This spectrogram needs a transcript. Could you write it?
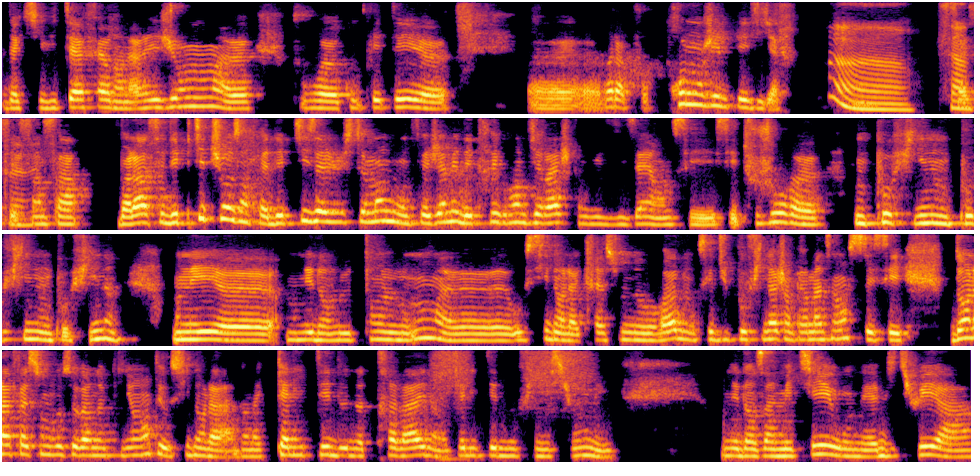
d'activités à faire dans la région pour compléter, voilà, pour prolonger le plaisir. Ah, c'est sympa voilà, c'est des petites choses en fait, des petits ajustements. Nous, on ne fait jamais des très grands virages, comme je disais. Hein. C'est toujours, euh, on peaufine, on peaufine, on peaufine. On est, euh, on est dans le temps long, euh, aussi dans la création de nos robes. Donc, c'est du peaufinage en permanence. C'est dans la façon de recevoir nos clientes et aussi dans la, dans la qualité de notre travail, dans la qualité de nos finitions. Mais on est dans un métier où on est habitué à,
